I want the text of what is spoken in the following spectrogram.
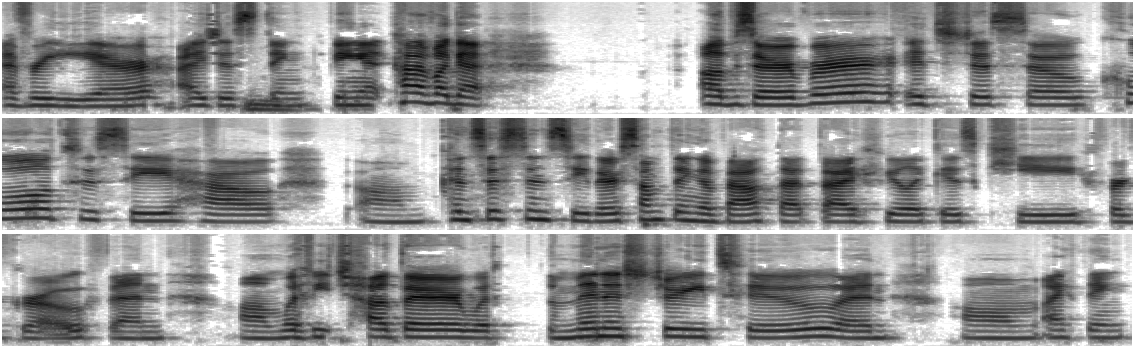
every year. I just Mm. think being a, kind of like a observer, it's just so cool to see how um, consistency. There's something about that that I feel like is key for growth and um, with each other, with the ministry too, and um, I think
